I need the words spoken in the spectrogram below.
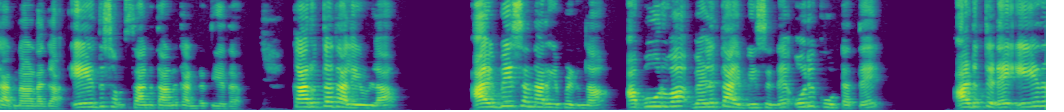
കർണാടക. ഏത് സംസ്ഥാനത്താണ് കണ്ടെത്തിയത്? കറുത്ത തലയുള്ള ഐബീസ് എന്നറിയപ്പെടുന്ന അപൂർവ വെളുത്ത ഐബീസിന്റെ ഒരു കൂട്ടത്തെ അടുത്തിടെ ഏത്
